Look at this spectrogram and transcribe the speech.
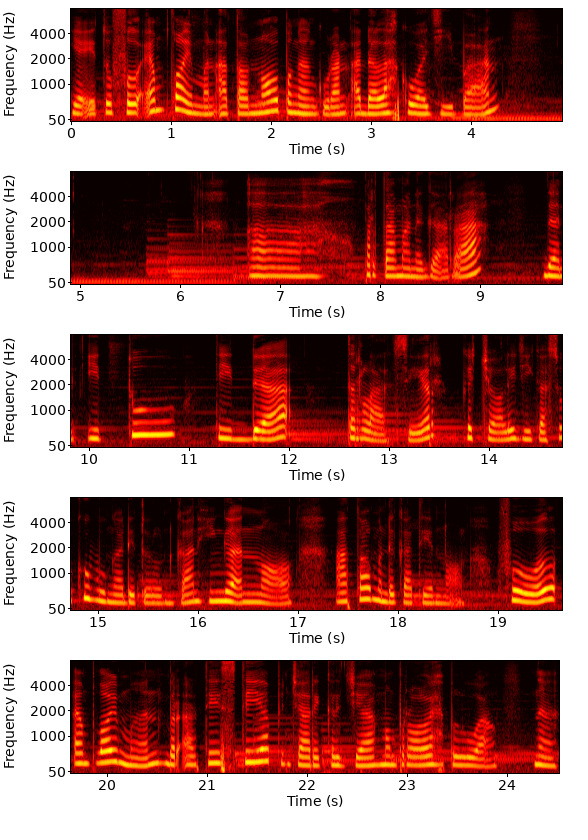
yaitu full employment atau nol pengangguran adalah kewajiban uh, pertama negara dan itu tidak terlansir kecuali jika suku bunga diturunkan hingga nol atau mendekati nol. Full employment berarti setiap pencari kerja memperoleh peluang. Nah,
